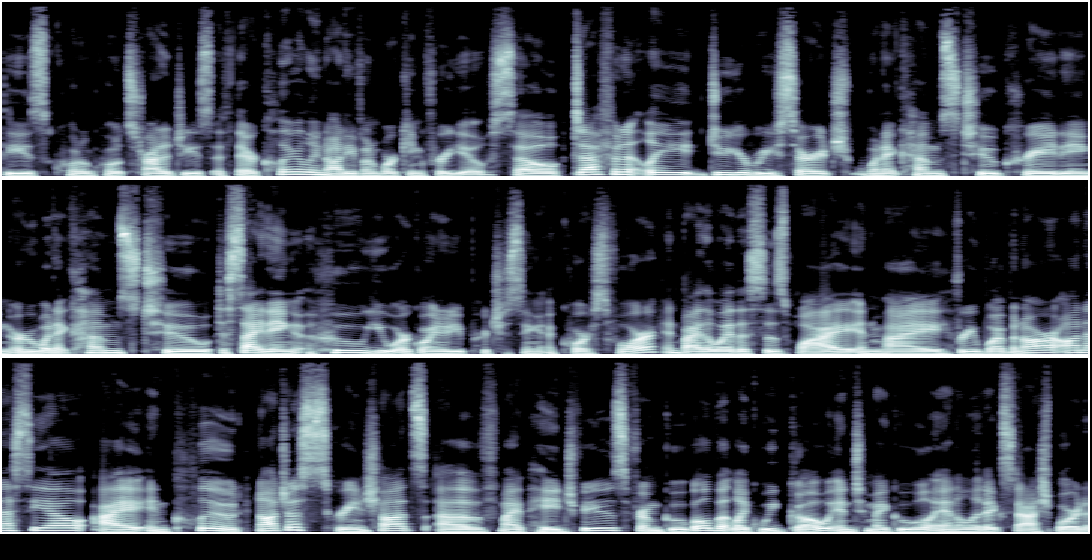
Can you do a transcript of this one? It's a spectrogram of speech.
these quote unquote strategies if they're clearly not even working for you? So, definitely do your research when it comes to creating or when it comes to deciding who you are going to be purchasing a course for. And by the way, this is why in my free webinar on SEO, I include not just screenshots of my page views from Google, but like we go into my Google Analytics dashboard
